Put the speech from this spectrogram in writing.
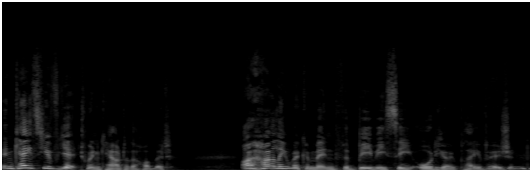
In case you've yet to encounter The Hobbit, I highly recommend the BBC audio play version.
